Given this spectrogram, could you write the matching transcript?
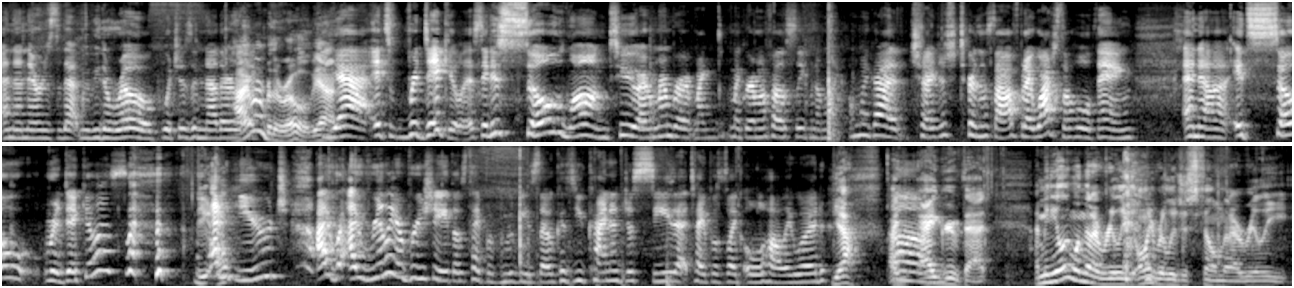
and then there's that movie The Robe, which is another. I remember the robe. Yeah. yeah, it's ridiculous. It is so long too. I remember my my grandma fell asleep and I'm like, oh my god, should I just turn this off? But I watched the whole thing, and uh, it's so ridiculous The- and huge. I, I really appreciate those type of movies though, because you kind of just see that type of like old Hollywood. Yeah, I, I Um, agree with that. I mean, the only one that I really, the only religious film that I really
